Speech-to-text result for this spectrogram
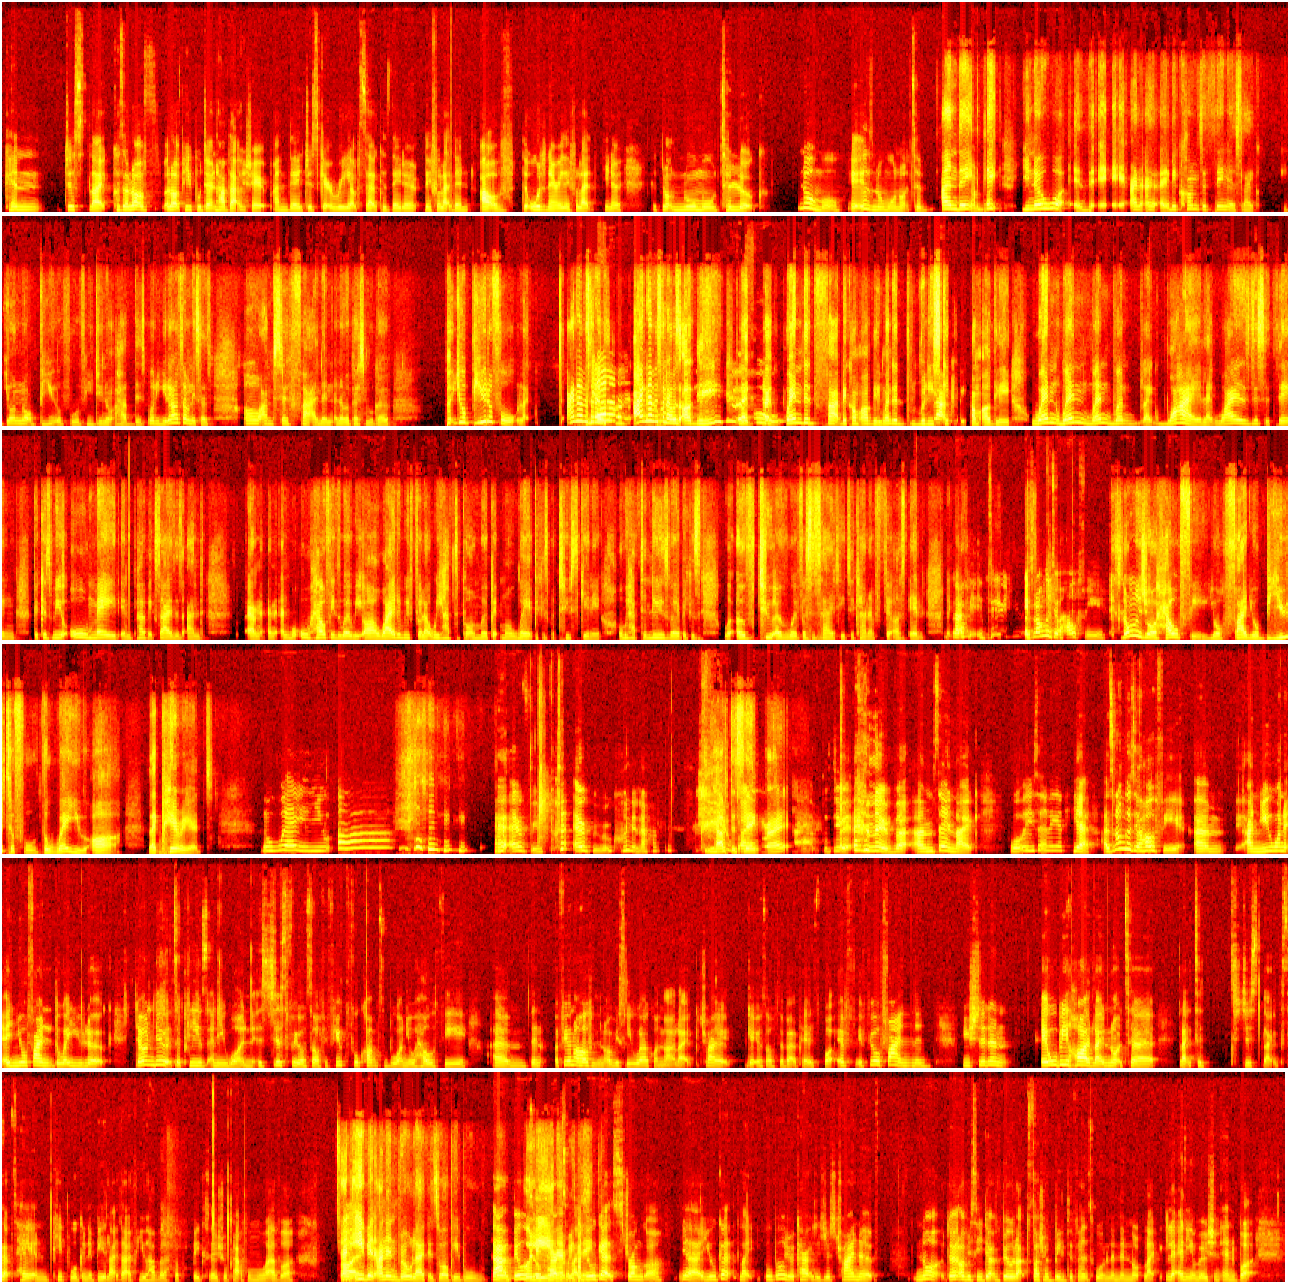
can just like because a lot of a lot of people don't have that shape and they just get really upset because they don't they feel like they're out of the ordinary they feel like you know it's not normal to look normal it is normal not to And they, they, you know what? And, and it becomes a thing. It's like, you're not beautiful if you do not have this body. You know how somebody says, oh, I'm so fat. And then another person will go, but you're beautiful. Like, I never said I was, I never said I was ugly. Like, like when did fat become ugly? When did really skinny Exactly. become ugly? When, when, when, when, like, why? Like, why is this a thing? Because we are all made in perfect sizes and, and, and, and we're all healthy the way we are. Why do we feel like we have to put on a bit more weight because we're too skinny, or we have to lose weight because we're over too overweight for society to kind of fit us in? Like, exactly do you- as long as you're healthy as long as you're healthy, you're fine, you're beautiful the way you are. Like, period. the way you are every every recording i have to you have to Right. sing, right? I have to do it. no, but I'm saying like, what were you saying again? Yeah, as long as you're healthy, um, and you want it, and you're fine the way you look, don't do it to please anyone. It's just for yourself. If you feel comfortable and you're healthy um then if you're not healthy then obviously work on that like try get yourself to a better place but if if you're fine then you shouldn't it will be hard like not to like to to just like accept hate and people are going to be like that if you have like a big social platform or whatever and even and in real life as well people that builds your character like you'll get stronger yeah you'll get like you'll build your character just trying to not don't obviously don't build up such a big defense wall and then not like let any emotion in but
